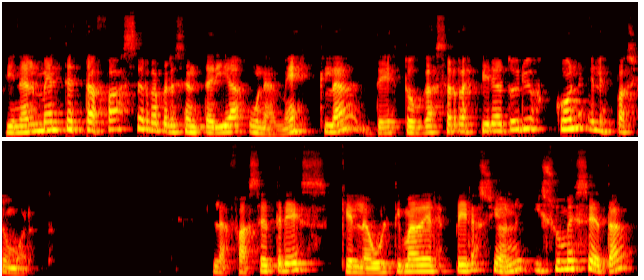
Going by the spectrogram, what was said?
Finalmente, esta fase representaría una mezcla de estos gases respiratorios con el espacio muerto. La fase 3, que es la última de la expiración, y su meseta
